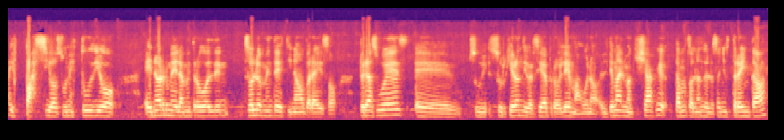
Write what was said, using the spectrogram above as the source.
espacios, un estudio enorme de la Metro Golden solamente destinado para eso. Pero a su vez eh, su- surgieron diversidad de problemas. Bueno, el tema del maquillaje, estamos hablando de los años 30,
